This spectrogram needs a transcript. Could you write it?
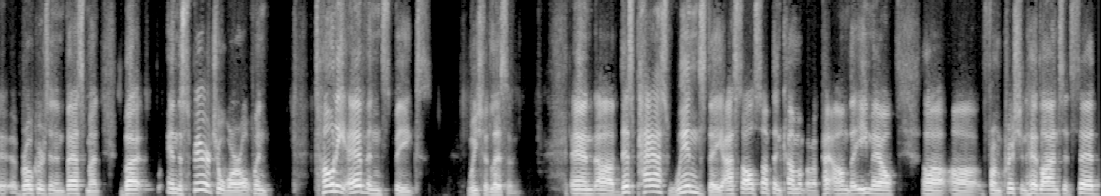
uh, uh, brokers and investment but in the spiritual world when tony evans speaks we should listen and uh, this past wednesday i saw something come up on the email uh, uh, from christian headlines that said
